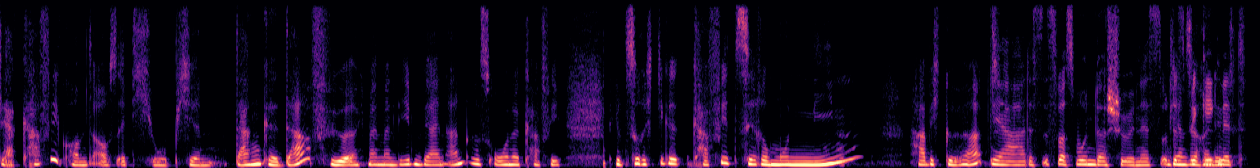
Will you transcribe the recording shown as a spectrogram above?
Der Kaffee kommt aus Äthiopien. Danke dafür. Ich meine, mein Leben wäre ein anderes ohne Kaffee. Da gibt es so richtige Kaffeezeremonien, habe ich gehört. Ja, das ist was Wunderschönes. Und Die das begegnet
